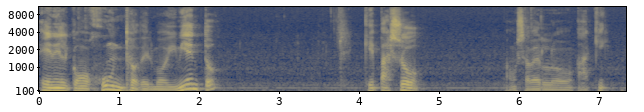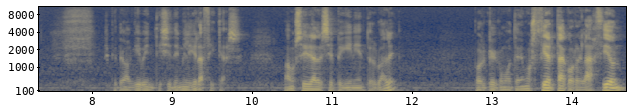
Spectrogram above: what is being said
en el conjunto del movimiento, ¿qué pasó? Vamos a verlo aquí. Es que tengo aquí 27.000 gráficas. Vamos a ir al SP500, ¿vale? Porque como tenemos cierta correlación,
